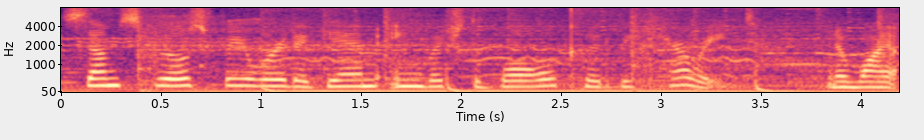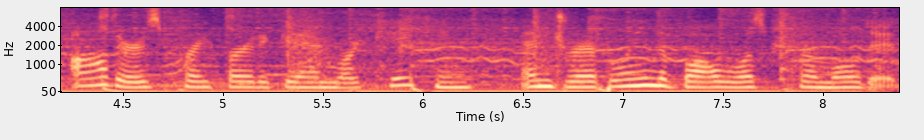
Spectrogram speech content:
Some schools favored a game in which the ball could be carried, and while others preferred game where kicking and dribbling the ball was promoted.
